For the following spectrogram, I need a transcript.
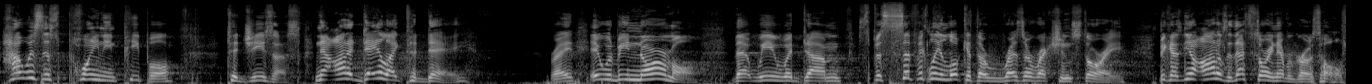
how is this pointing people to Jesus? Now, on a day like today, right, it would be normal that we would um, specifically look at the resurrection story. Because, you know, honestly, that story never grows old.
